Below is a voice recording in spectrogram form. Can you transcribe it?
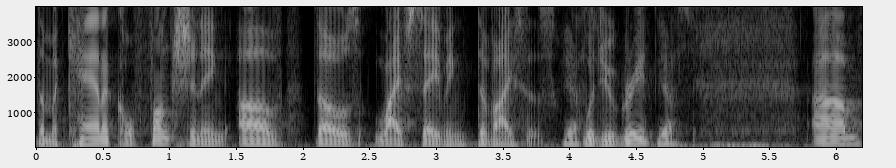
the mechanical functioning of those life-saving devices. Yes. Would you agree? Yes. Um,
